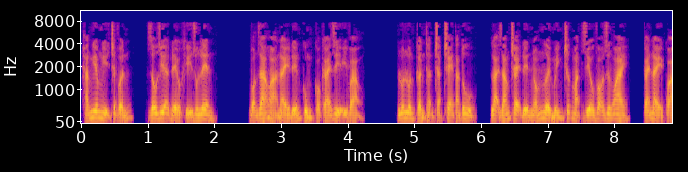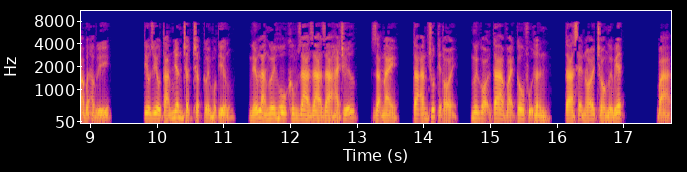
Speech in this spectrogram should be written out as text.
Hắn nghiêm nghị chất vấn, dâu ria đều khí run lên. Bọn giá hỏa này đến cùng có cái gì ý vào? Luôn luôn cẩn thận chặt chẽ tán tu, lại dám chạy đến nhóm người mình trước mặt diêu võ dương oai cái này quá bất hợp lý. Tiêu diêu tán nhân chật chật cười một tiếng, nếu là ngươi hô không ra ra ra hai chữ, dạng này, ta ăn chút thiệt thòi, ngươi gọi ta vài câu phụ thân, ta sẽ nói cho ngươi biết. Bá.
